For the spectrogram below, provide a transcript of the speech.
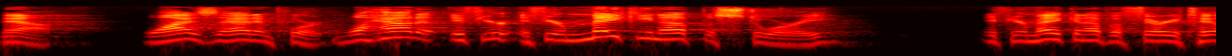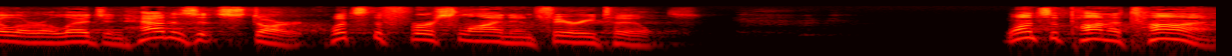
Now, why is that important? Well, how to, if, you're, if you're making up a story, if you're making up a fairy tale or a legend, how does it start? What's the first line in fairy tales? Once upon a time,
